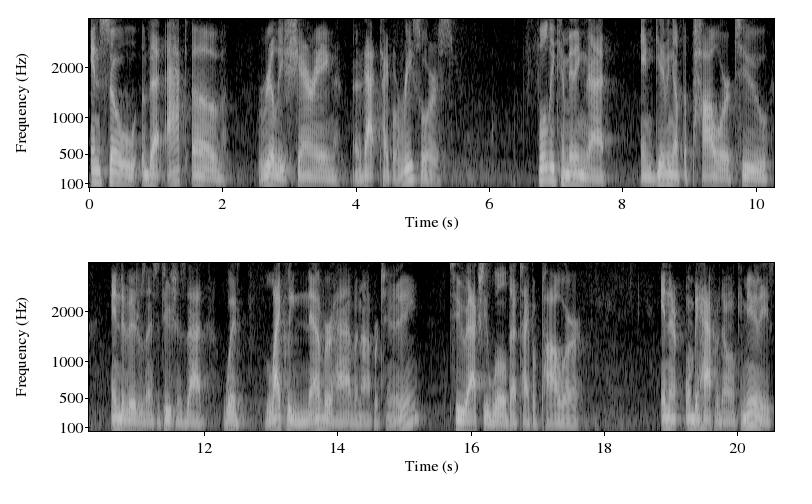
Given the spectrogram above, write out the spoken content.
And so the act of really sharing that type of resource, fully committing that and giving up the power to individuals and institutions that would likely never have an opportunity to actually wield that type of power in their, on behalf of their own communities,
